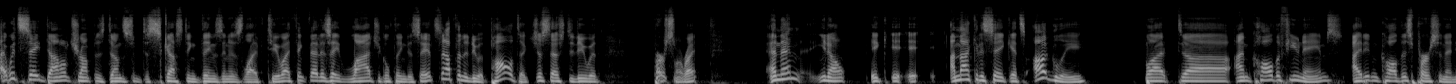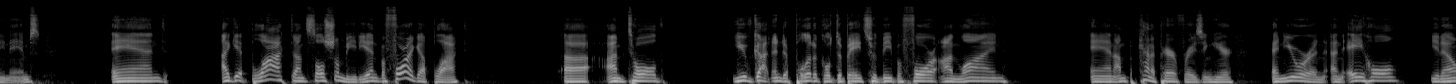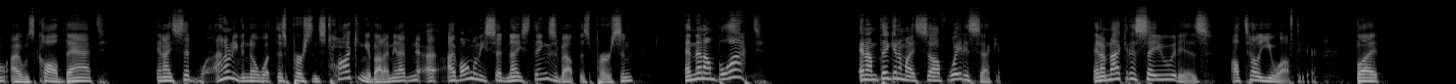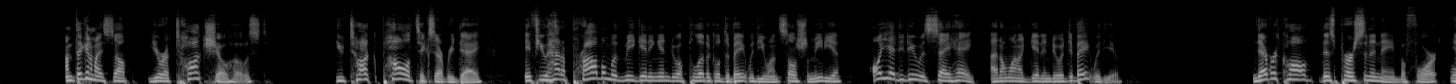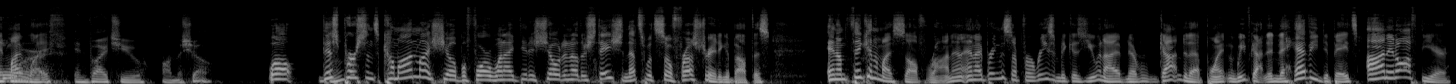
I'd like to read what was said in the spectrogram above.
I would say Donald Trump has done some disgusting things in his life too. I think that is a logical thing to say. It's nothing to do with politics, just has to do with personal, right? And then, you know, it, it, it, I'm not going to say it gets ugly, but uh, I'm called a few names. I didn't call this person any names. And I get blocked on social media. And before I got blocked, uh, I'm told, you've gotten into political debates with me before online. And I'm kind of paraphrasing here. and you were an, an a hole. You know, I was called that. And I said, well, I don't even know what this person's talking about. I mean, I've, n- I've only said nice things about this person, and then I'm blocked. And I'm thinking to myself, wait a second. And I'm not going to say who it is. I'll tell you off the air. But I'm thinking to myself, you're a talk show host. You talk politics every day. If you had a problem with me getting into a political debate with you on social media, all you had to do was say, hey, I don't want to get into a debate with you. Never called this person a name before in my life. Invite you on the show. Well, this hmm? person's come on my show before when I did a show at another station. That's what's so frustrating about this. And I'm thinking to myself, Ron, and, I bring this up for a reason because you and I have never gotten to that point, and we've gotten into heavy debates on and off the air.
